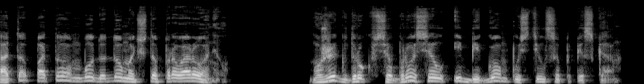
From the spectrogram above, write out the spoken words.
а то потом буду думать, что проворонил. Мужик вдруг все бросил и бегом пустился по пескам.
